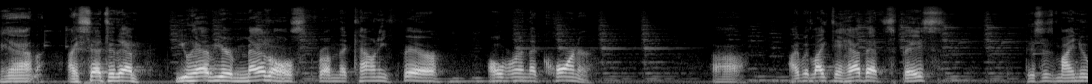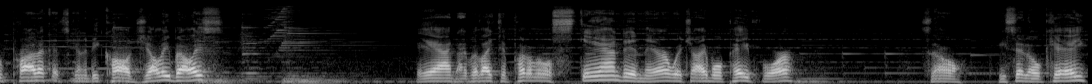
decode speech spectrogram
And I said to them, You have your medals from the county fair over in the corner. Uh, I would like to have that space. This is my new product. It's going to be called Jelly Bellies. And I would like to put a little stand in there, which I will pay for. So he said, Okay,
